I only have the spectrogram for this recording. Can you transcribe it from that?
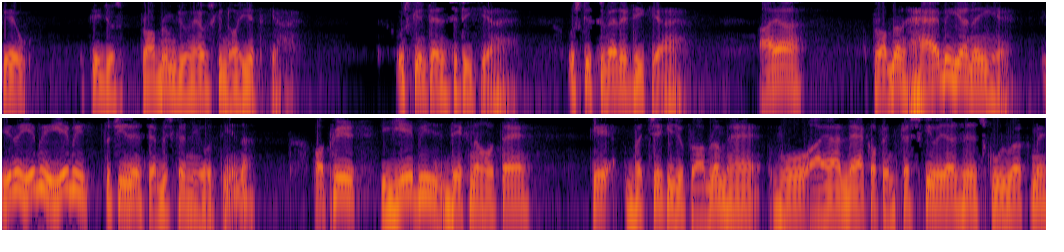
کہ جو پرابلم جو ہے اس کی نوعیت کیا ہے، اس کی انٹینسٹی کیا ہے، اس کی سویرٹی کیا ہے۔ آیا پرابلم ہے بھی یا نہیں ہے؟ یو نو یہ بھی یہ بھی تو چیزیں اسٹیبلش کرنی ہوتی ہیں نا۔ اور پھر یہ بھی دیکھنا ہوتا ہے کہ بچے کی جو پرابلم ہے، وہ آیا لیک آف انٹرسٹ کی وجہ سے اسکول ورک میں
